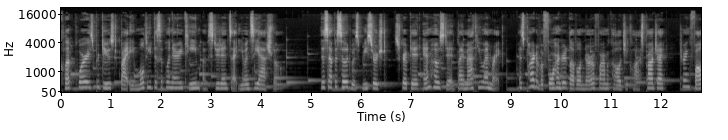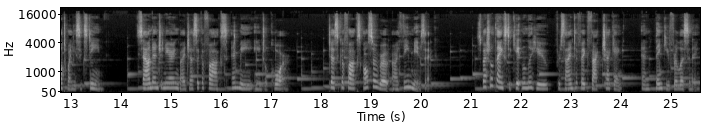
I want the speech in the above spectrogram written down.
Club Core is produced by a multidisciplinary team of students at UNC Asheville. This episode was researched, scripted, and hosted by Matthew Emmerich as part of a 400 level neuropharmacology class project during fall 2016. Sound engineering by Jessica Fox and me, Angel Core. Jessica Fox also wrote our theme music. Special thanks to Caitlin LaHue for scientific fact checking, and thank you for listening.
